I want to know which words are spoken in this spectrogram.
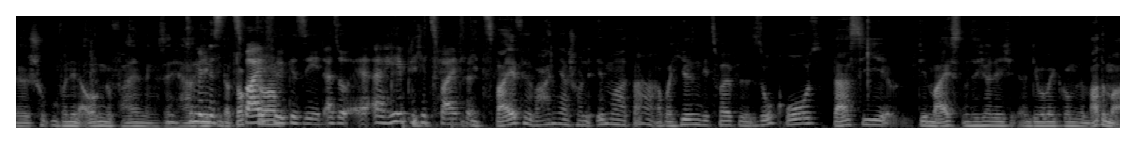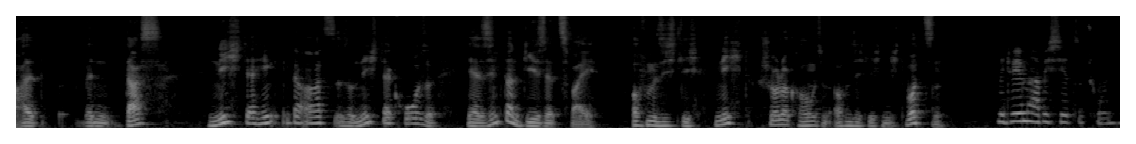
äh, Schuppen von den Augen gefallen. Dann gesagt, ja, Zumindest hinkender Zweifel gesät, also er- erhebliche Zweifel. Die Zweifel waren ja schon immer da, aber hier sind die Zweifel so groß, dass sie die meisten sicherlich in dem Moment gekommen sind, warte mal, halt, wenn das nicht der hinkende Arzt, also nicht der große, wer sind dann diese zwei? Offensichtlich nicht Sherlock Holmes und offensichtlich nicht Watson. Mit wem habe ich es hier zu tun?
